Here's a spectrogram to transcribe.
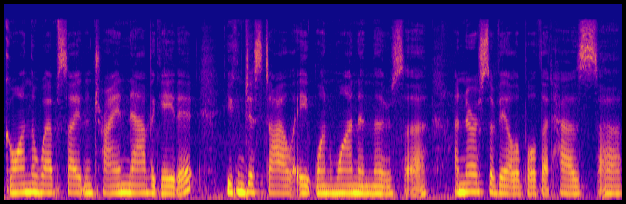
go on the website and try and navigate it. You can just dial 811, and there's a, a nurse available that has uh,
